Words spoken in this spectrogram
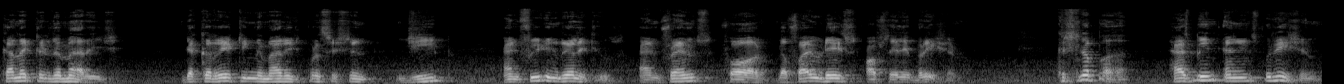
connected to the marriage, decorating the marriage procession jeep, and feeding relatives and friends for the five days of celebration. Krishnappa has been an inspiration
